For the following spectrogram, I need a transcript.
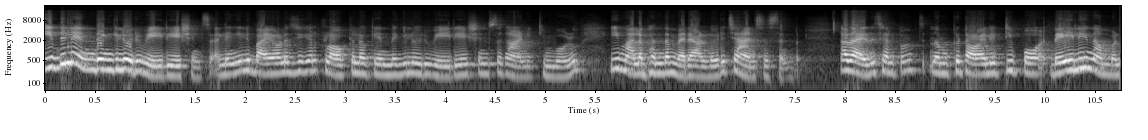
ഇതിൽ എന്തെങ്കിലും ഒരു വേരിയേഷൻസ് അല്ലെങ്കിൽ ബയോളജിക്കൽ ക്ലോക്കിലൊക്കെ എന്തെങ്കിലും ഒരു വേരിയേഷൻസ് കാണിക്കുമ്പോഴും ഈ മലബന്ധം വരാനുള്ള ഒരു ചാൻസസ് ഉണ്ട്. അതായത് ചിലപ്പം നമുക്ക് ടോയ്ലറ്റിൽ പോ ഡെയിലി നമ്മൾ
